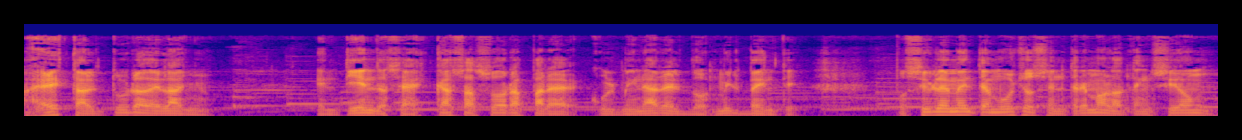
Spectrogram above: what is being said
A esta altura del año, entiéndase a escasas horas para culminar el 2020, posiblemente muchos centremos la atención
